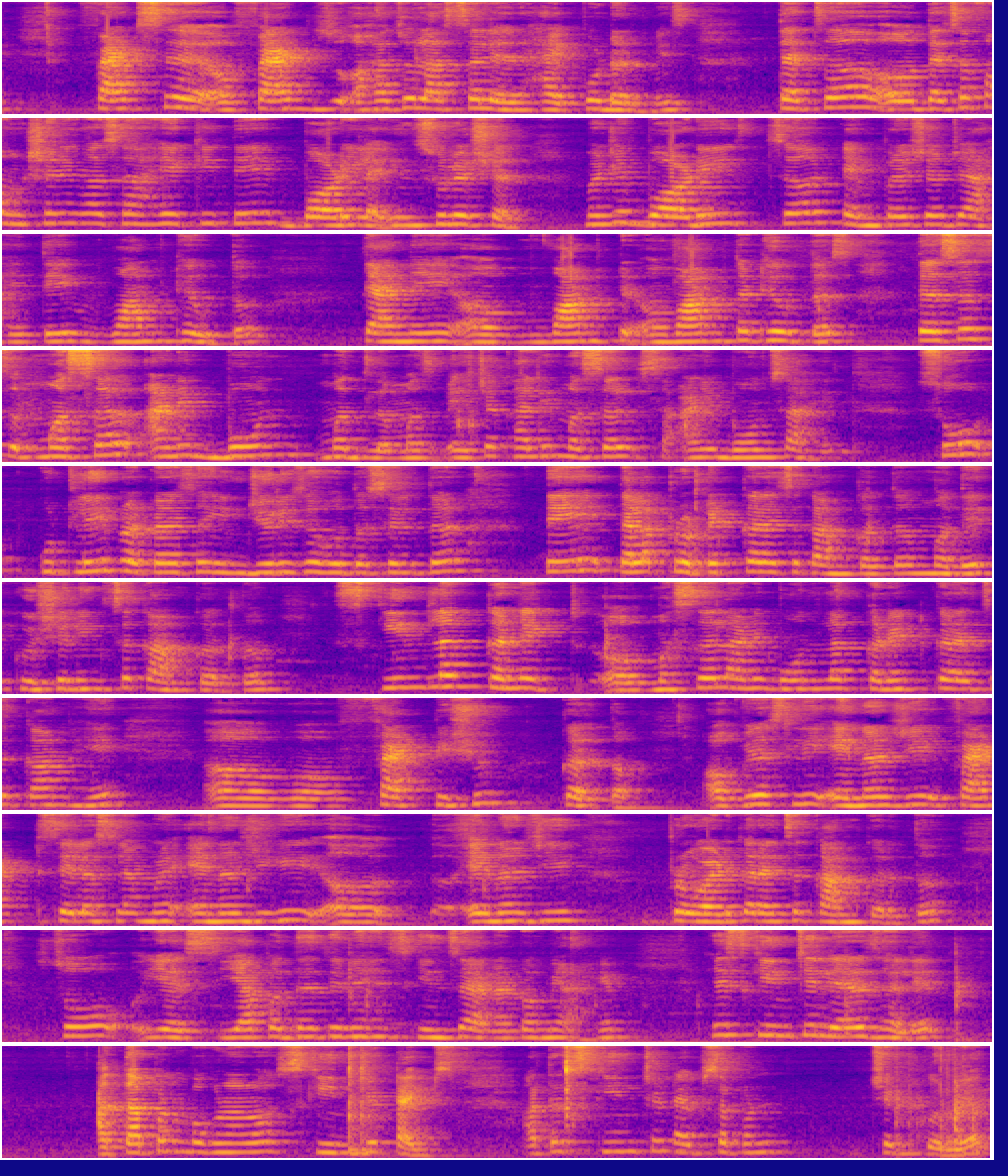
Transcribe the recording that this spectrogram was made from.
फॅट्स फॅट जो हा जो लास्टचा लेअर हायपोडर्मिस त्याचं त्याचं फंक्शनिंग असं आहे की ते बॉडीला इन्सुलेशन म्हणजे बॉडीचं टेम्परेचर जे आहे ते वाम ठेवतं. त्याने वाम वाम तर ठेवतंच तसंच मसल आणि बोन मधलं मस याच्या खाली मसल्स आणि बोन्स आहेत. सो कुठल्याही प्रकारचं इंजुरी जर होत असेल तर ते त्याला प्रोटेक्ट करायचं काम करतं मध्ये क्युशनिंगचं काम करतं. स्किनला कनेक्ट मसल आणि बोनला कनेक्ट करायचं काम हे फॅट टिश्यू करतं. ऑब्विसली एनर्जी फॅट सेल असल्यामुळे एनर्जी एनर्जी प्रोव्हाइड करायचं काम करतं. सो येस या पद्धतीने हे स्किनचे ॲनाटॉमी आहे. हे स्किनचे लेअर झाले. आता आपण बघणार आहोत स्किनचे टाईप्स आता स्किनचे टाईप्स आपण चेक करूयात.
